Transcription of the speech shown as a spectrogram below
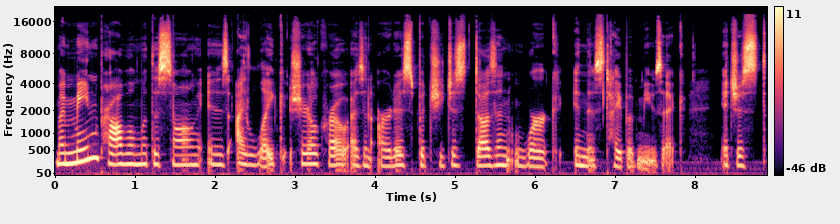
My main problem with this song is I like Sheryl Crow as an artist, but she just doesn't work in this type of music. It just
